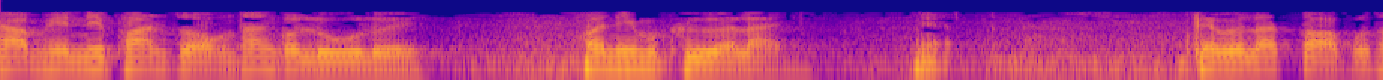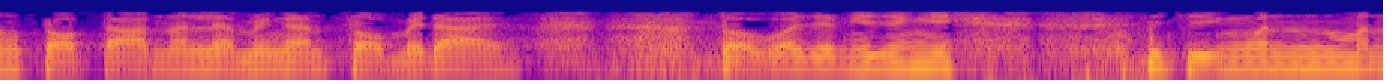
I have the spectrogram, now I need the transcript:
ทำเห็นนิพพานสองท่านก็รู้เลยว่านี่มันคืออะไร เนี่ย แต่เวลาตอบก็ต้องตอบตามนั้นแหละไม่งั้นตอบไม่ได้ ตอบว่าอย่างนี้อย่างนี้จริงๆมันมัน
